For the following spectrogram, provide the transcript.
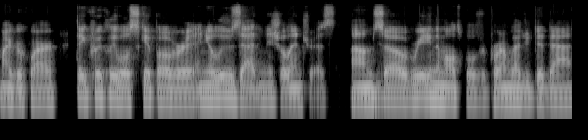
MicroAcquire, they quickly will skip over it and you'll lose that initial interest. Um, so reading the multiples report, I'm glad you did that.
